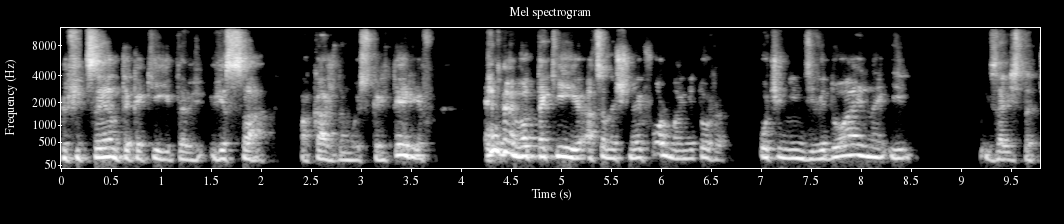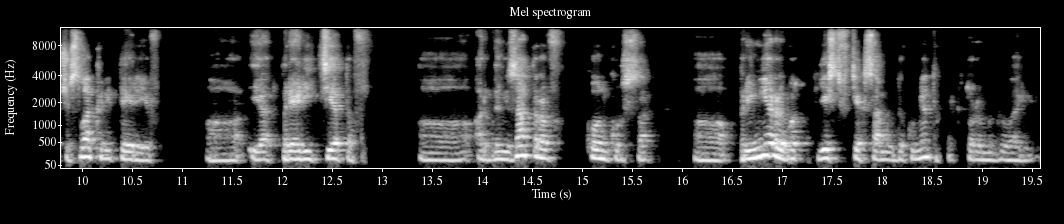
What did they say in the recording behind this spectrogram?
коэффициенты, какие-то веса по каждому из критериев. Вот такие оценочные формы, они тоже очень индивидуальны и зависят от числа критериев, а, и от приоритетов а, организаторов конкурса. А, примеры вот есть в тех самых документах, про которые мы говорили.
